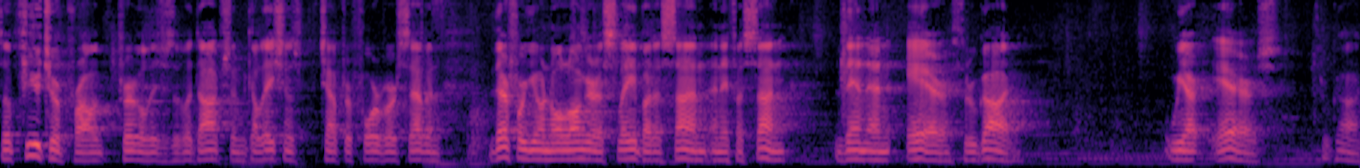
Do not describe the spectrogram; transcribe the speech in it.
So, future privileges of adoption. Galatians chapter 4, verse 7. Therefore, you are no longer a slave, but a son, and if a son, then an heir through God. We are heirs through God.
